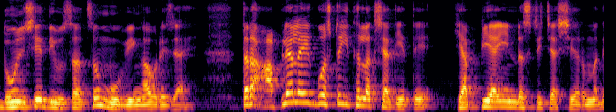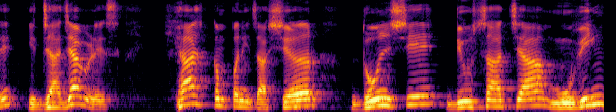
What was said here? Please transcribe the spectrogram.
दोनशे दिवसाचं मुव्हिंग ॲव्हरेज आहे. तर आपल्याला एक गोष्ट इथं लक्षात येते ह्या पी आय इंडस्ट्रीच्या शेअरमध्ये की ज्या ज्या वेळेस ह्या कंपनीचा शेअर दोनशे दिवसाच्या मुव्हिंग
